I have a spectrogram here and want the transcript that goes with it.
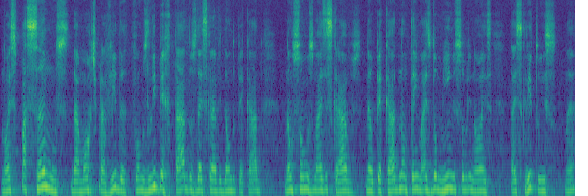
nós passamos da morte para a vida, fomos libertados da escravidão do pecado, não somos mais escravos. Né? O pecado não tem mais domínio sobre nós. Está escrito isso. Né?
